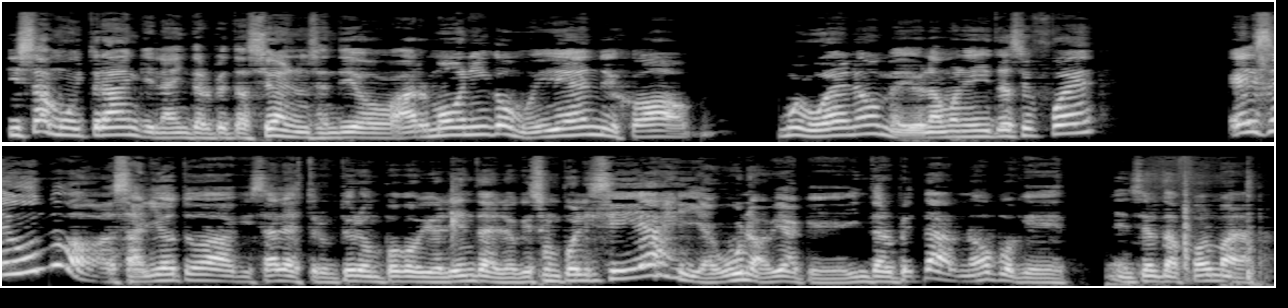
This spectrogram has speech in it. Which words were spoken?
quizá muy tranqui en la interpretación, en un sentido armónico, muy bien, dijo, "Ah, muy bueno, me dio una monedita, se fue. El segundo salió toda quizá la estructura un poco violenta de lo que es un policía y alguno había que interpretar, ¿no? Porque en cierta forma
